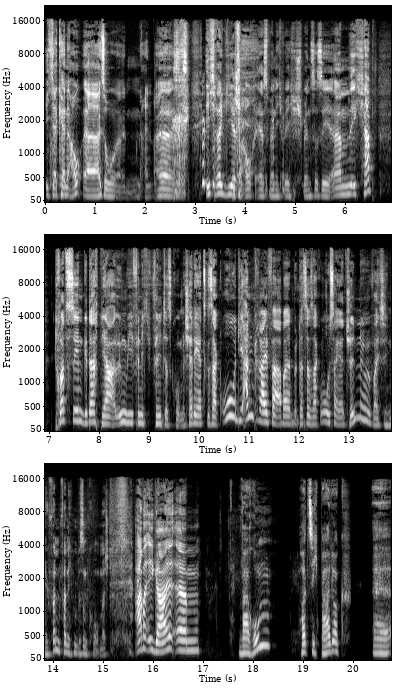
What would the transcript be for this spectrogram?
Ich erkenne auch, äh, also, äh, nein, äh, ich reagiere auch erst, wenn ich welche Schwänze sehe. Ähm, ich habe trotzdem gedacht, ja, irgendwie finde ich, finde ich das komisch. Ich hätte jetzt gesagt, oh, die Angreifer, aber dass er sagt, oh, Saiyajin, weiß ich nicht, fand, fand ich ein bisschen komisch. Aber egal, ähm. Warum hat sich Bardock äh,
